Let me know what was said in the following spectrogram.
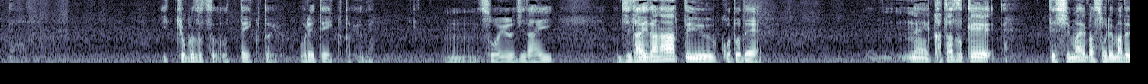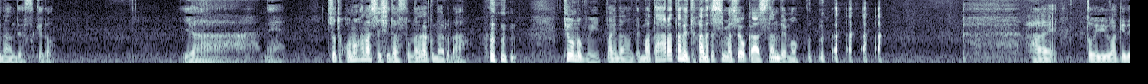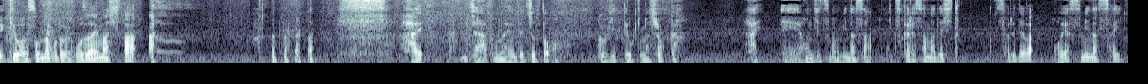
1曲ずつ売っていくという売れていくというね、うん、そういう時代時代だなっていうことでね片付けてしまえばそれまでなんですけどいやーね。ちょっとこの話しだすと長くなるな。今日の分いっぱいなのでまた改めて話しましょうか明日でも。はい。というわけで今日はそんなことがございました。はい。じゃあこの辺でちょっと区切っておきましょうか。はい、えー、本日も皆さんお疲れ様でした。それではおやすみなさい。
